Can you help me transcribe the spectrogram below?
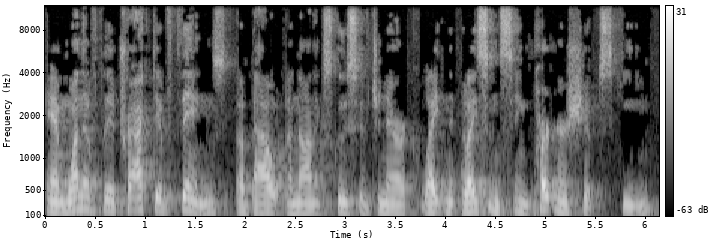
And one of the attractive things about a non-exclusive generic licensing partnership scheme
